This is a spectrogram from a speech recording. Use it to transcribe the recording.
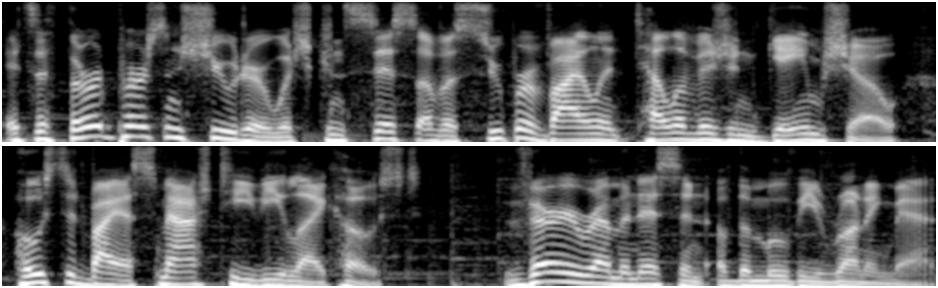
It's a third person shooter which consists of a super violent television game show hosted by a Smash TV like host. Very reminiscent of the movie Running Man.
